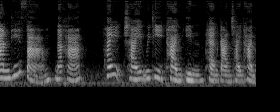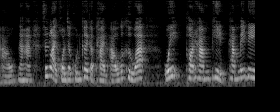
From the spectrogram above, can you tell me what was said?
อันที่ 3 นะคะให้ใช้วิธี time in แทนการใช้ time out นะคะ ซึ่งหลายคนจะคุ้นเคยกับ time out ก็คือว่า อุ๊ย พอทำผิดทำไม่ดี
